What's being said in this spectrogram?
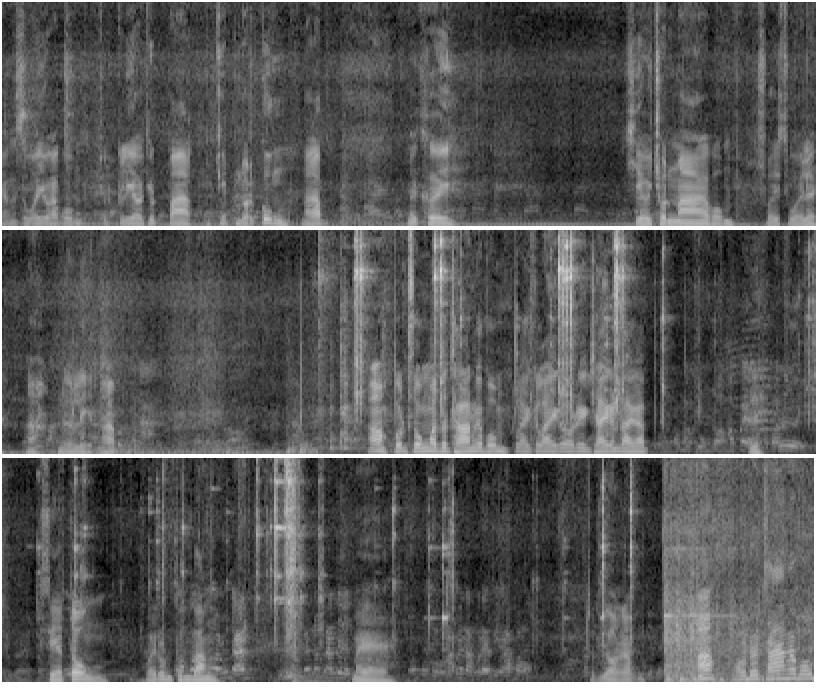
ยังสวยอยู่ครับผม ชุดเกลียวชุดปากชุดหนวดกุ้งนะครับ ไม่เคยเฉียวชนมาครับผม สวยๆเลยนะเนื้อเลดนะครับ เอาขนส่งมาตรฐานครับผม ไกลๆก็เรียกใช้กันได้ครับ เสียต้งวัยรุ่นทุนบังแม่สุดยอดครับ เอาเอาเดินทางครับผม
